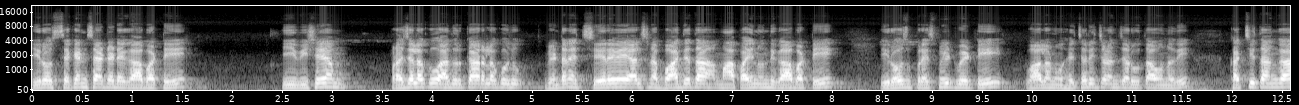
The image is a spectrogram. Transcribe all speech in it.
ఈరోజు సెకండ్ సాటర్డే కాబట్టి ఈ విషయం ప్రజలకు అధికారులకు వెంటనే చేరవేయాల్సిన బాధ్యత మా పైన ఉంది కాబట్టి ఈరోజు ప్రెస్ మీట్ పెట్టి వాళ్ళను హెచ్చరించడం జరుగుతూ ఉన్నది. ఖచ్చితంగా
